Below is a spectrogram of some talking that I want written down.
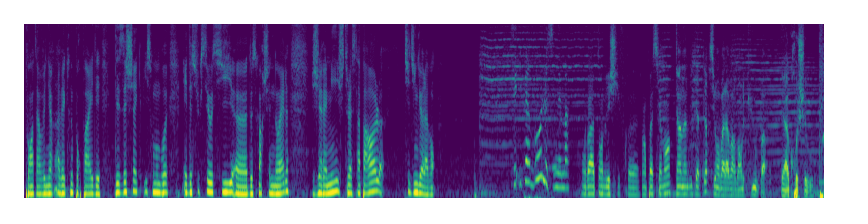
pour intervenir avec nous pour parler des, des échecs, ils sont nombreux, et des succès aussi euh, de ce marché de Noël. Jérémy, je te laisse la parole. Petit jingle avant. C'est hyper beau le cinéma. On va attendre les chiffres impatiemment. C'est un indicateur si on va l'avoir dans le cul ou pas. Et accrochez-vous.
